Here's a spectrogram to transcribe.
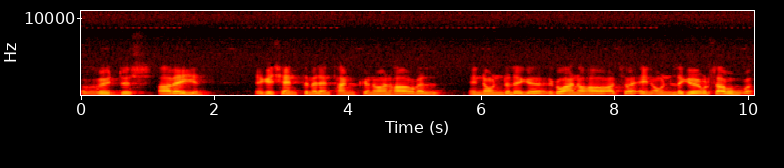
ryddes av veien. Jeg er kjent med den tanken, og han har vel en åndelig Det går an å ha altså en åndeliggjørelse av ordet.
